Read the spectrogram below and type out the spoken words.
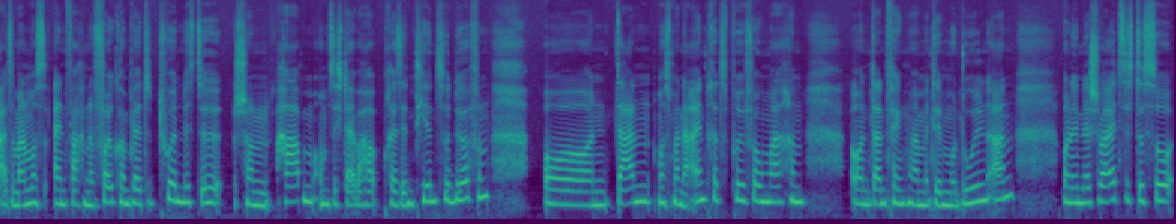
also man muss einfach eine voll komplette Tourenliste schon haben, um sich da überhaupt präsentieren zu dürfen. Und dann muss man eine Eintrittsprüfung machen und dann fängt man mit den Modulen an. Und in der Schweiz ist es so,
